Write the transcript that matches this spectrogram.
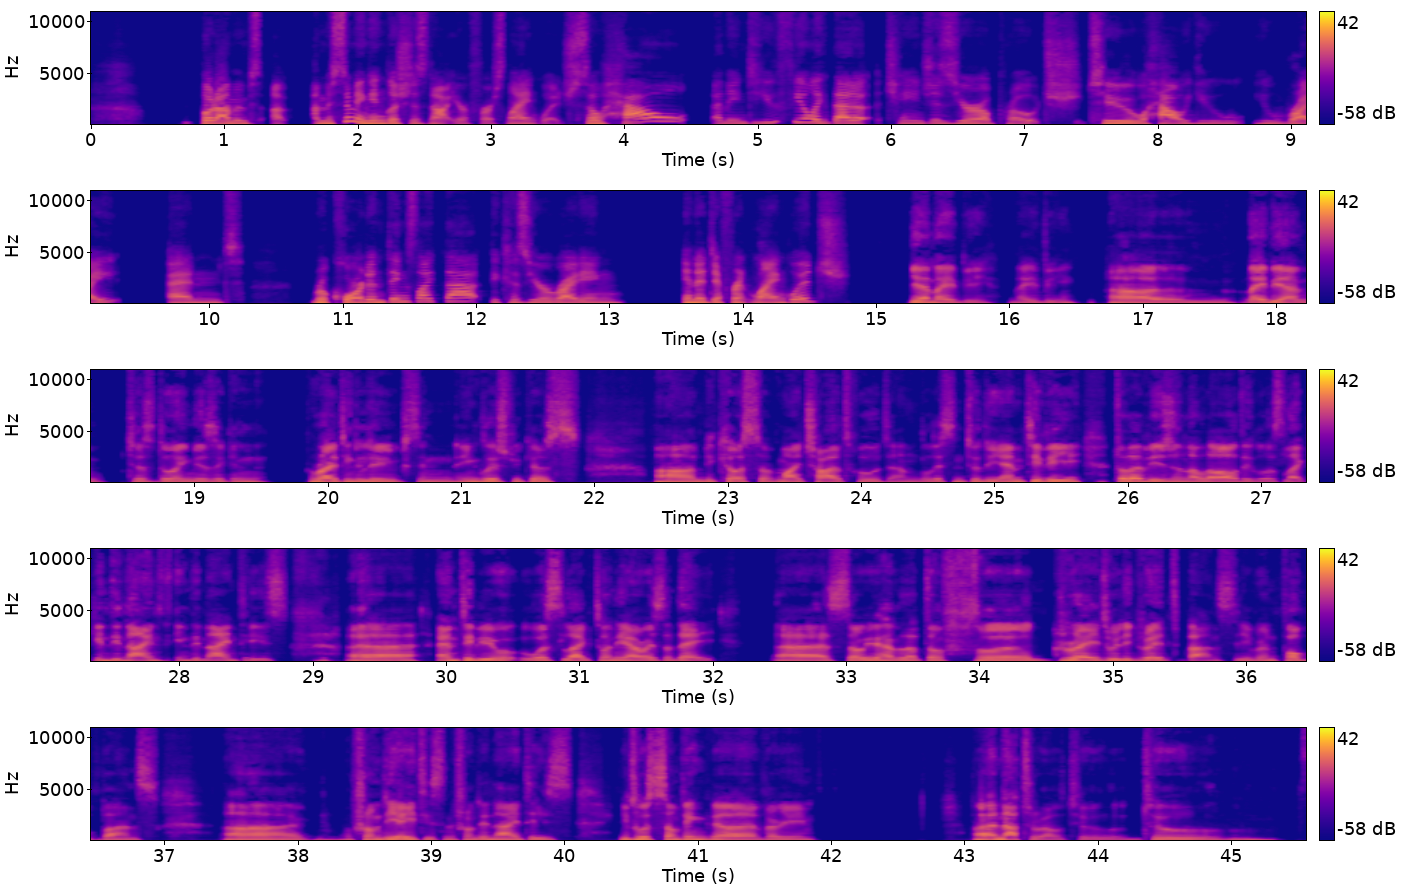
but i'm uh, i'm assuming english is not your first language. So how i mean do you feel like that uh, changes your approach to how you you write and record and things like that? Because you're writing in a different language? Yeah, maybe, maybe. Um, maybe I'm just doing music and writing lyrics in English because uh, because of my childhood and listen to the MTV television a lot. It was like in the in the nineties, uh, MTV was like twenty hours a day. Uh, so you have a lot of uh, great, really great bands, even pop bands uh, from the 80s and from the 90s. It was something uh, very natural to to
